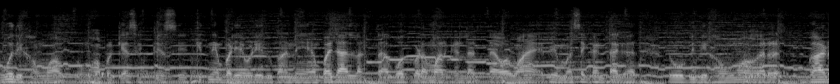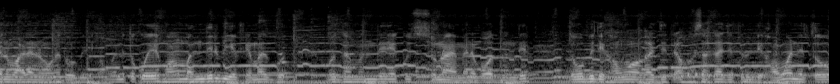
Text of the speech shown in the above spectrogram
वो दिखाऊँगा आपको। वहाँ पर कैसे कैसे कितने बड़े बड़ी दुकानें हैं, बाज़ार लगता है, बहुत बड़ा मार्केट लगता है और वहाँ फ़ेमस है घंटा घर तो वो भी दिखाऊँगा। अगर गार्डन वार्डन होगा तो वो भी दिखाऊँगा। नहीं तो कोई वहाँ मंदिर भी है फ़ेमस बुद्धा मंदिर है कुछ सुना है मैंने बहुत मंदिर तो वो भी दिखाऊँगा। अगर जितना हो सका जितना दिखाऊँगा, नहीं तो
